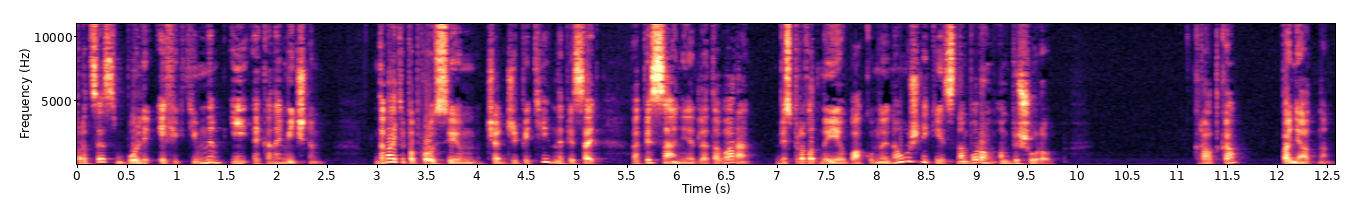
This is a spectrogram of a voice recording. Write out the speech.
процесс более эффективным и экономичным. Давайте попросим чат GPT написать описание для товара беспроводные вакуумные наушники с набором амбишуров. Кратко, понятно.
